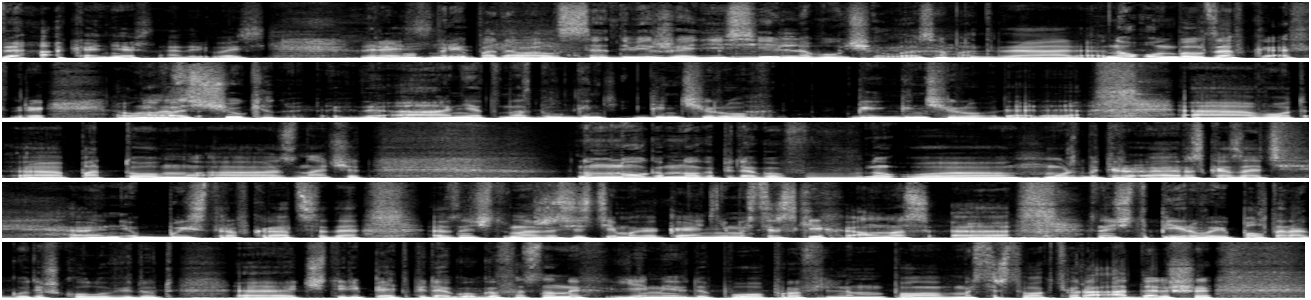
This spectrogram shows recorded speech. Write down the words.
Да, конечно, Андрей Васильевич Он Дразнин. преподавал сцен движений, сильно мучил Азамат. Да, да. Но он был зав кафедры. А у нас- вас Щукину. Да, а, нет, у нас был Гон- Гончаров. Гончаров, да, да, да. А, вот. а, потом, а, значит, ну, много-много педагогов. Ну, может быть, рассказать э, быстро, вкратце, да. Значит, у нас же система какая? Не мастерских, а у нас, значит, первые полтора года школу ведут э, 4-5 педагогов основных, я имею в виду по профильному, по мастерству актера. А дальше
